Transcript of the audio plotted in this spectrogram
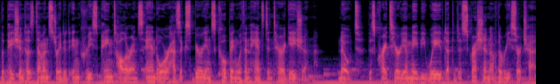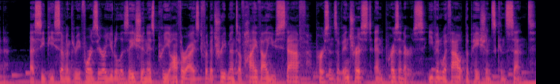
The patient has demonstrated increased pain tolerance and or has experienced coping with enhanced interrogation. Note, this criteria may be waived at the discretion of the research head. SCP-7340 utilization is pre-authorized for the treatment of high-value staff, persons of interest, and prisoners, even without the patient's consent.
